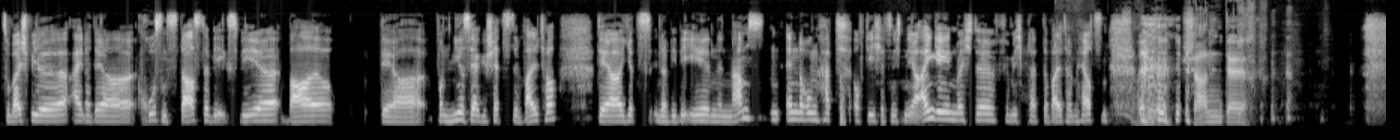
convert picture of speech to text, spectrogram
Zum Beispiel einer der großen Stars der WXW war der von mir sehr geschätzte Walter, der jetzt in der WWE eine Namensänderung hat, auf die ich jetzt nicht näher eingehen möchte. Für mich bleibt der Walter im Herzen. Schande. Schande.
